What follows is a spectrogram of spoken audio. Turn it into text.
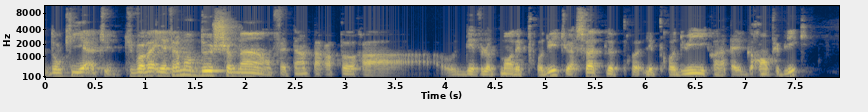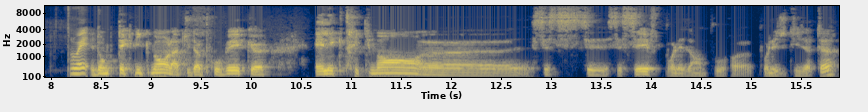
donc il y a, tu, tu, vois, il y a vraiment deux chemins en fait hein, par rapport à, au développement des produits. Tu as soit le, les produits qu'on appelle grand public, oui. et donc techniquement là, tu dois prouver que électriquement euh, c'est safe pour les pour pour les utilisateurs.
